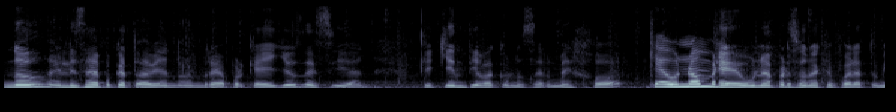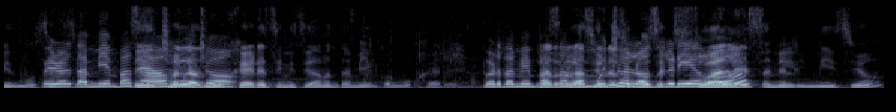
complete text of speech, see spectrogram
no, en esa época todavía no, Andrea, porque ellos decían que quién te iba a conocer mejor Que un hombre. que una persona que fuera tu mismo sexo. Pero también pasaba De hecho, las mucho- mujeres iniciaban también con mujeres. Pero también Las pasaba relaciones mucho en los griegos. en el inicio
